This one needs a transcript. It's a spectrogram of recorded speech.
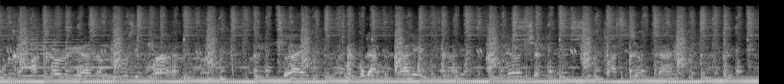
look at my career as a music man. Like, took that talent and nurture it through the passage of time.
